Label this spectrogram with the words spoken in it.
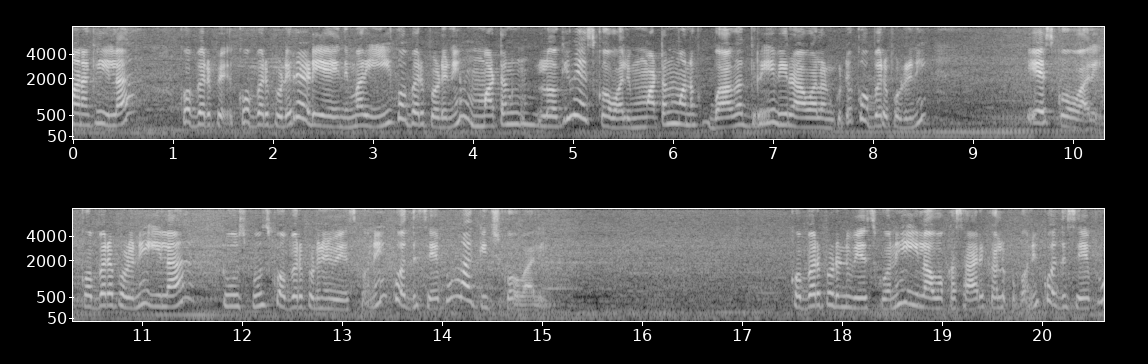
మనకి ఇలా కొబ్బరి కొబ్బరి పొడి రెడీ అయింది. మరి ఈ కొబ్బరి పొడిని మటన్లోకి వేసుకోవాలి. మటన్ మనకు బాగా గ్రేవీ రావాలనుకుంటే కొబ్బరి పొడిని వేసుకోవాలి. కొబ్బరి పొడిని ఇలా టూ స్పూన్స్ కొబ్బరి పొడిని వేసుకొని కొద్దిసేపు మగ్గించుకోవాలి. కొబ్బరి పొడిని వేసుకొని ఇలా ఒకసారి కలుపుకొని కొద్దిసేపు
